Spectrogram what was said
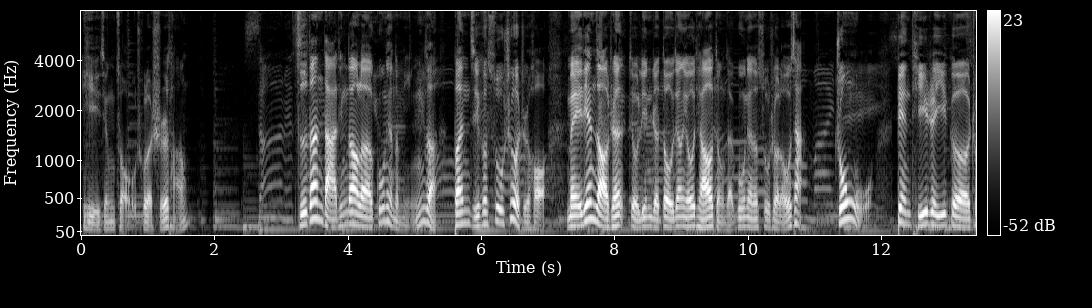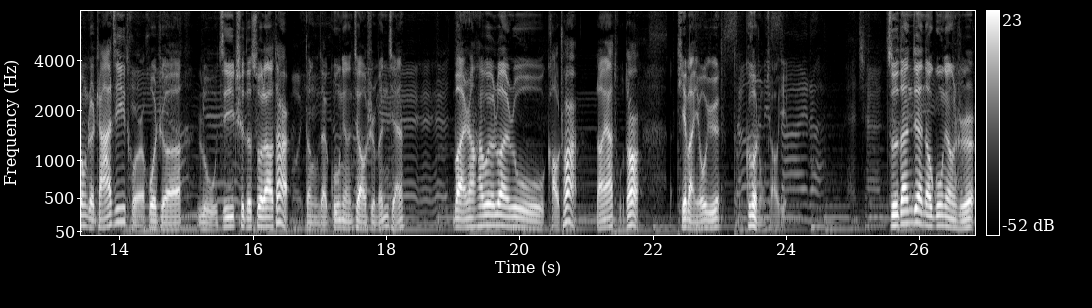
已经走出了食堂。子弹打听到了姑娘的名字、班级和宿舍之后，每天早晨就拎着豆浆油条等在姑娘的宿舍楼下，中午便提着一个装着炸鸡腿或者卤鸡翅的塑料袋等在姑娘教室门前。晚上还会乱入烤串儿、狼牙土豆、铁板鱿鱼等各种宵夜。子弹见到姑娘时，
